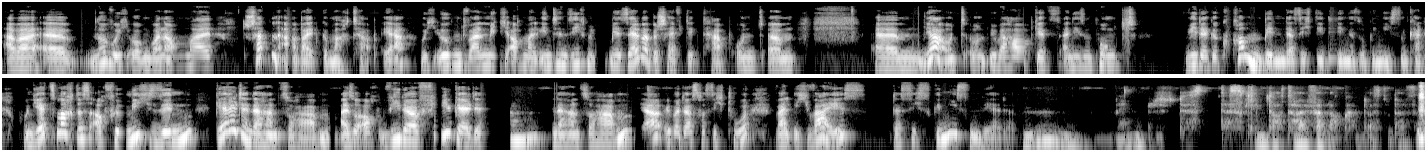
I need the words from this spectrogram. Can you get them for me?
Aber äh, ne, wo ich irgendwann auch mal Schattenarbeit gemacht habe, ja, wo ich irgendwann mich auch mal intensiv mit mir selber beschäftigt habe und ähm, ähm, ja, und, und überhaupt jetzt an diesem Punkt wieder gekommen bin, dass ich die Dinge so genießen kann. Und jetzt macht es auch für mich Sinn, Geld in der Hand zu haben. Also auch wieder viel Geld in mhm. in der Hand zu haben, ja, über das, was ich tue, weil ich weiß, dass ich es genießen werde. Mhm. Mensch, das, das klingt total verlockend, dass du das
